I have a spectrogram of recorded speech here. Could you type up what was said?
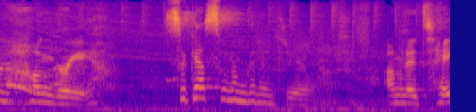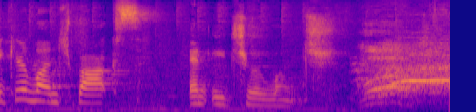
I'm hungry. So guess what I'm gonna do? I'm gonna take your lunchbox and eat your lunch. What?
